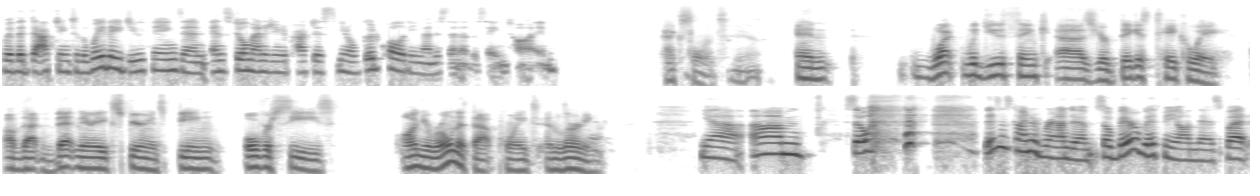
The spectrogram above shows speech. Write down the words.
with adapting to the way they do things and and still managing to practice you know good quality medicine at the same time Excellent. Yeah. And what would you think as your biggest takeaway of that veterinary experience being overseas on your own at that point and learning? Yeah. Um, so this is kind of random. So bear with me on this. But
